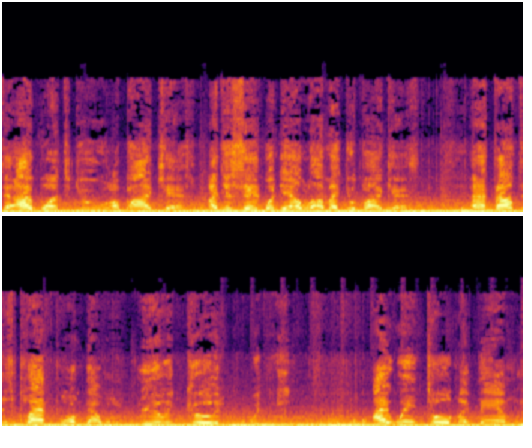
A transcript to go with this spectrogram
that I wanted to do a podcast. I just said one day, I, I might do a podcast. And I found this platform that was really good with me. I went and told my family.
